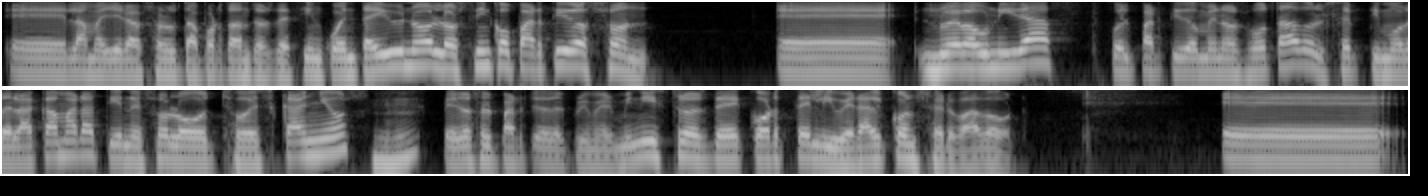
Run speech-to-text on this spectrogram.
eh, la mayoría absoluta, por tanto, es de 51. Los cinco partidos son eh, Nueva Unidad, fue el partido menos votado, el séptimo de la Cámara, tiene solo 8 escaños, pero es el partido del primer ministro, es de corte liberal conservador. Eh,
